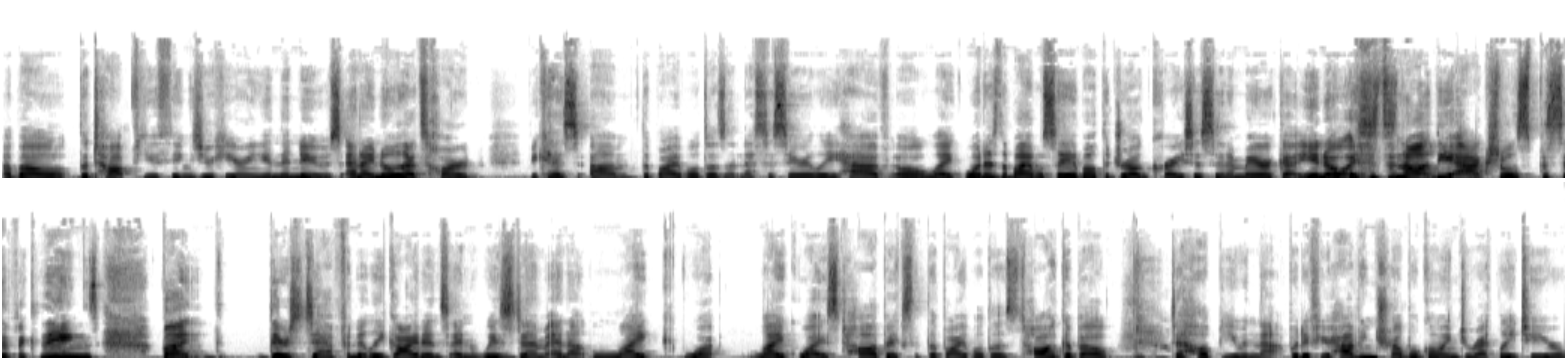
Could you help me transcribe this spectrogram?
about the top few things you're hearing in the news. And i know that's hard because um, the bible doesn't necessarily have oh like what does the bible say about the drug crisis in america? You know it's not the actual specific things but there's definitely guidance and wisdom and like what likewise topics that the bible does talk about mm-hmm. to help you in that but if you're having trouble going directly to your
